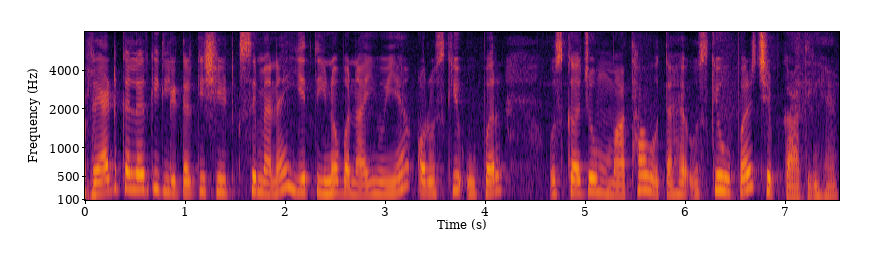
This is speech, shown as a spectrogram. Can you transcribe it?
रेड कलर की ग्लिटर की शीट से मैंने ये तीनों बनाई हुई हैं और उसके ऊपर उसका जो माथा होता है, उसके ऊपर चिपका दी हैं।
